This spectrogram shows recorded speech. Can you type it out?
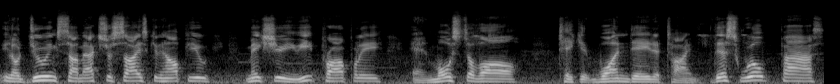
you know, doing some exercise can help you. Make sure you eat properly and most of all, Take it one day at a time. This will pass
